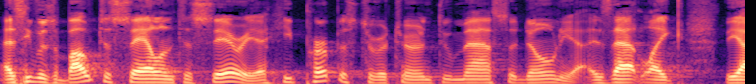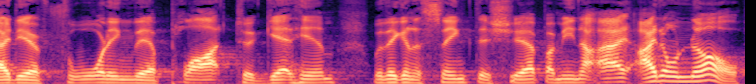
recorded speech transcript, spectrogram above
as he was about to sail into Syria, he purposed to return through Macedonia. Is that like the idea of thwarting their plot to get him? Were they going to sink the ship? I mean, I, I don't know.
